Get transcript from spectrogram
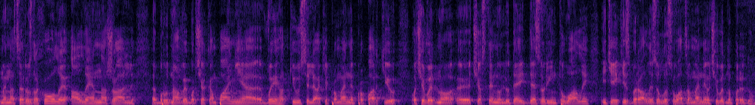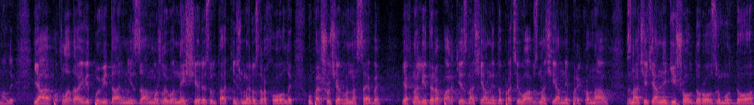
Ми на це розраховували, але на жаль, брудна виборча кампанія, вигадки усілякі про мене, про партію. Очевидно, е, частину людей дезорієнтували, і ті, які збирались голосувати за мене, очевидно, передумали. Я покладаю відповідальність за можливо нижчий результат, ніж ми розраховували у першу чергу на себе. Як на лідера партії, значить я не допрацював, значить я не переконав, значить я не дійшов до розуму до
